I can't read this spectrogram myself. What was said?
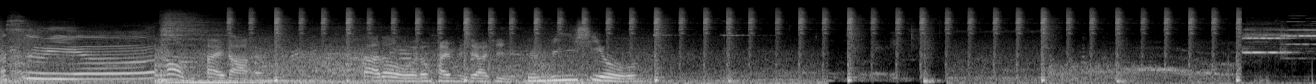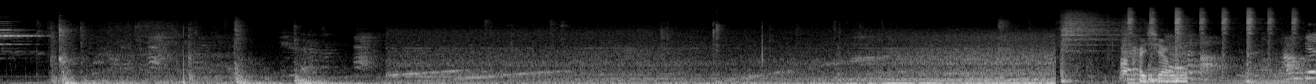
啊，水哦！帽子太大了，大到我都拍不下去。V 秀。开箱。旁边。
